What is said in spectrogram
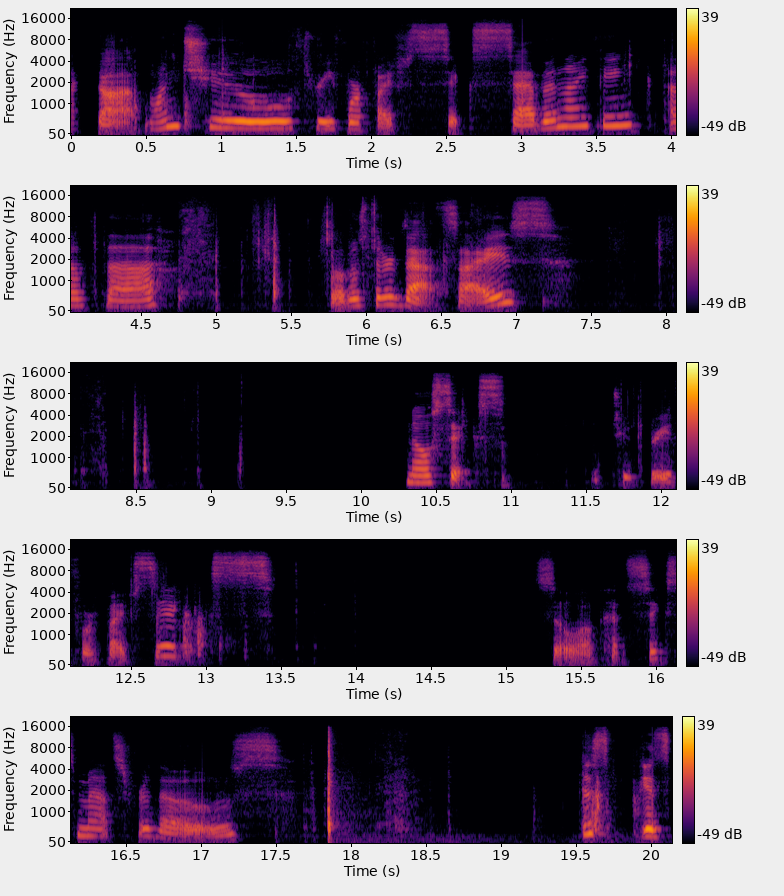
I've got one, two, three, four, five, six, seven, I think, of the photos that are that size. No, six two, three, four, five, six. So I'll cut six mats for those. This is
